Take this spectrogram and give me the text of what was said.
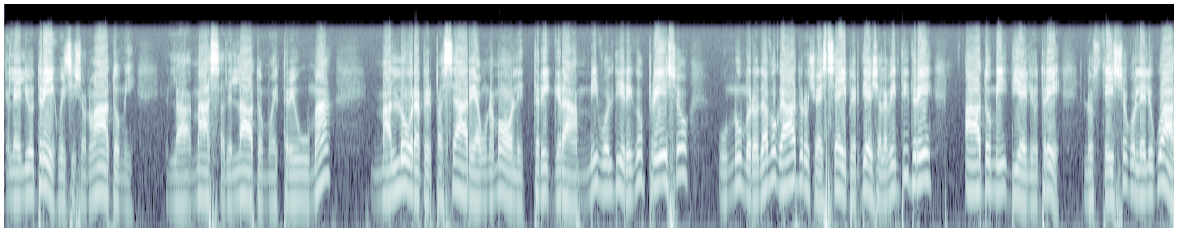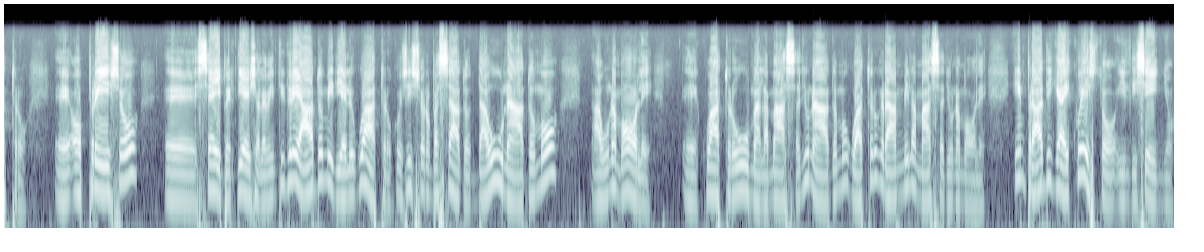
l'elio 3 questi sono atomi la massa dell'atomo è 3 UMA ma allora per passare a una mole 3 grammi vuol dire che ho preso un numero d'Avogadro cioè 6 per 10 alla 23 atomi di elio 3 lo stesso con l'elio 4 eh, ho preso eh, 6 per 10 alla 23 atomi di elio 4 così sono passato da un atomo a una mole. Eh, 4 UMA la massa di un atomo 4 grammi la massa di una mole. In pratica è questo il disegno.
